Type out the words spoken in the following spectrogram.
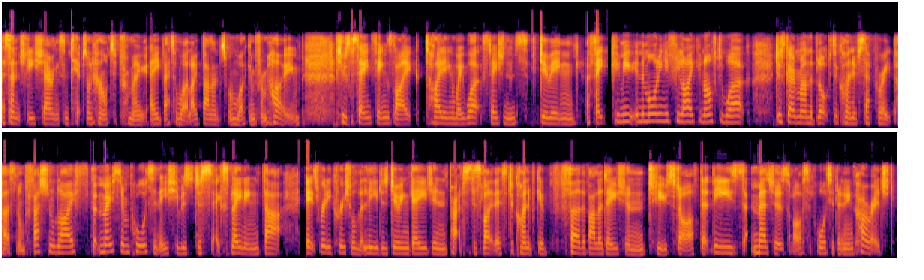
essentially sharing some tips on how to promote a better work life balance when working from home. She was saying things like tidying away workstations, doing a fake commute in the morning, if you like, and after work, just going around the block to kind of separate personal and professional life. But most importantly, she was just explaining that it's really crucial that leaders do engage in practices like this to kind of give further validation to staff that these measures are supported and encouraged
